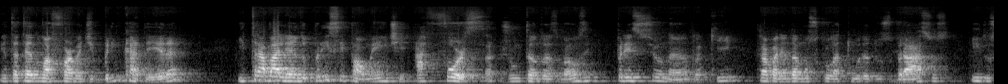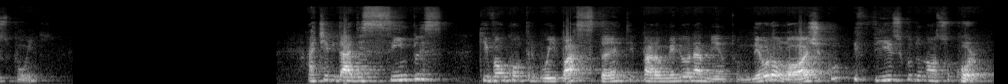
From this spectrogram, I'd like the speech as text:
entra até numa forma de brincadeira, e trabalhando principalmente a força, juntando as mãos e pressionando aqui, trabalhando a musculatura dos braços e dos punhos. Atividades simples que vão contribuir bastante para o melhoramento neurológico e físico do nosso corpo.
